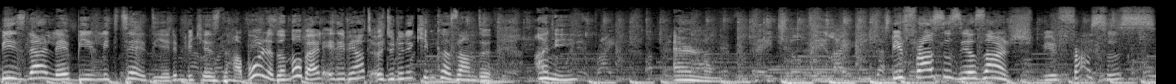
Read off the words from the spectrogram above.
bizlerle birlikte diyelim bir kez daha. Bu arada Nobel Edebiyat Ödülünü kim kazandı? Annie Ernaux. Bir Fransız yazar, bir Fransız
